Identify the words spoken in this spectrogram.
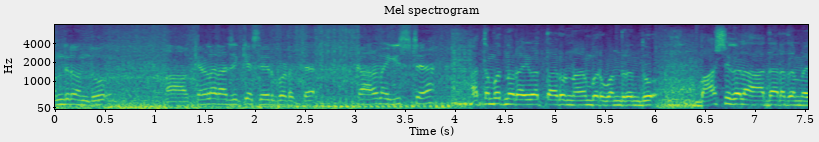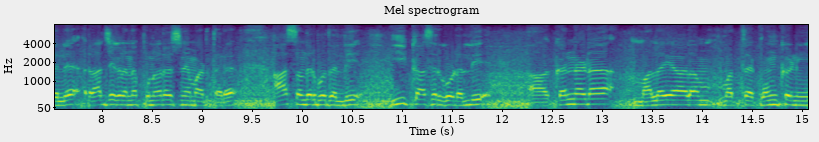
ಒಂದರಂದು ಕೇರಳ ರಾಜ್ಯಕ್ಕೆ ಸೇರ್ಪಡುತ್ತೆ. ಕಾರಣ ಇಷ್ಟೇ ಹತ್ತೊಂಬತ್ತು ನೂರ ಐವತ್ತಾರು ನವೆಂಬರ್ ಒಂದರಂದು ಭಾಷೆಗಳ ಆಧಾರದ ಮೇಲೆ ರಾಜ್ಯಗಳನ್ನು ಪುನರ್ರಚನೆ ಮಾಡ್ತಾರೆ. ಆ ಸಂದರ್ಭದಲ್ಲಿ ಈ ಕಾಸರಗೋಡಲ್ಲಿ ಕನ್ನಡ, ಮಲಯಾಳಂ ಮತ್ತು ಕೊಂಕಣಿ,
